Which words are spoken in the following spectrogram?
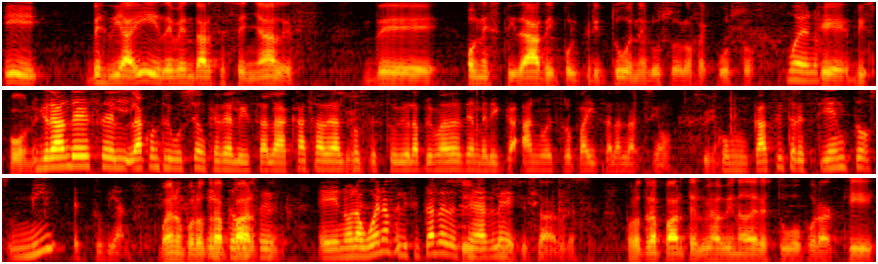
y desde ahí deben darse señales de honestidad y pulcritud en el uso de los recursos Bueno. que dispone. Grande es el- la contribución que realiza la Casa de Altos Estudios de la Primera de América a nuestro país, a la nación, Sí. con casi 300 mil estudiantes. Bueno, por otra Entonces, parte... eh, enhorabuena, felicitarle, Sí, desearle felicitarle. Por otra parte, Luis Abinader estuvo por aquí,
